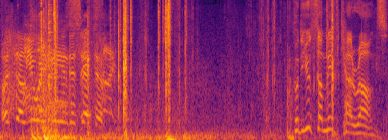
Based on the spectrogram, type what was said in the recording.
Hostile UAV in the sector. Could use some mid-cal rounds.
